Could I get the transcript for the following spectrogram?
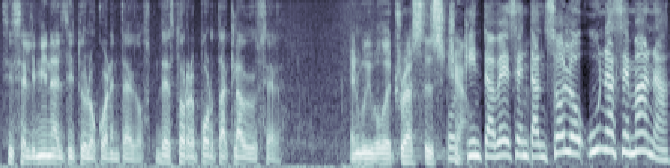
si se elimina el título 42. De esto reporta Claudio Uceda. Por quinta vez en tan solo una semana,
